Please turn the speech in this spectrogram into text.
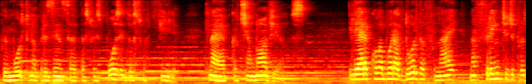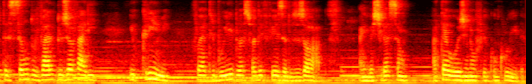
foi morto na presença da sua esposa e da sua filha, que na época tinha 9 anos. Ele era colaborador da FUNAI na Frente de Proteção do Vale do Javari e o crime foi atribuído à sua defesa dos isolados. A investigação até hoje não foi concluída.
